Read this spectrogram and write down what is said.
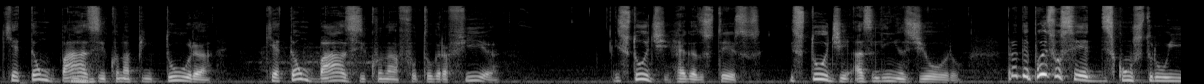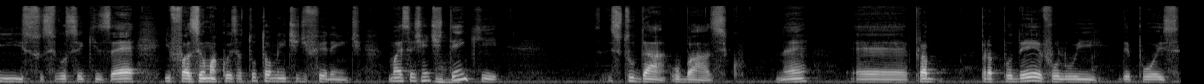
que é tão básico uhum. na pintura, que é tão básico na fotografia. Estude regra dos terços, estude as linhas de ouro, para depois você desconstruir isso, se você quiser, e fazer uma coisa totalmente diferente. Mas a gente uhum. tem que estudar o básico, né? É, para poder evoluir depois.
